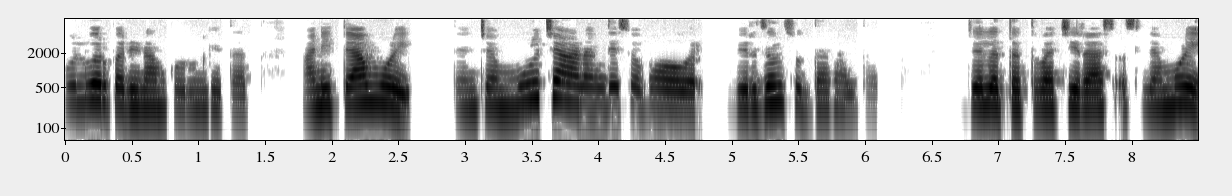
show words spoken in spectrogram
खोलवर परिणाम करून घेतात आणि त्यामुळे त्यांच्या मूळच्या आनंदी स्वभावावर विरजन सुद्धा घालतात. जलतत्वाची रास असल्यामुळे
